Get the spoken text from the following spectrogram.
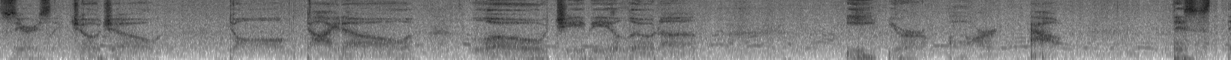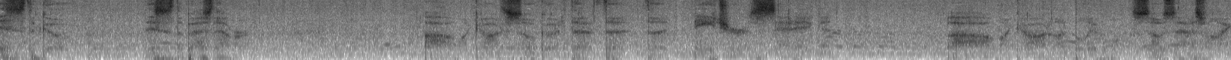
Seriously, JoJo, Dong, Dido, Low, Gibi, Luna. Eat your heart out. This is this is the goat. This is the best ever. Oh my god, so good. The the the nature setting. Oh my god, unbelievable. So satisfying.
